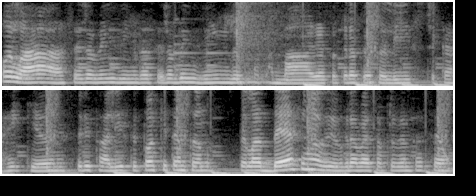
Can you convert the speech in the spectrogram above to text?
Olá, seja bem-vinda, seja bem-vindo. Eu sou a Tamara, sou terapeuta holística, reikiana, espiritualista e tô aqui tentando pela décima vez gravar essa apresentação,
